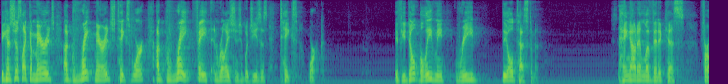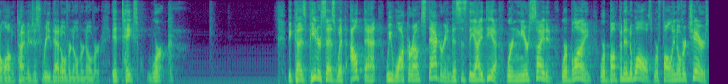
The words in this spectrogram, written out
Because just like a marriage, a great marriage takes work, a great faith and relationship with Jesus takes work. If you don't believe me, read the Old Testament. hang out in Leviticus for a long time and just read that over and over and over. It takes work. Because Peter says, without that, we walk around staggering. This is the idea. We're nearsighted. We're blind. We're bumping into walls. We're falling over chairs.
